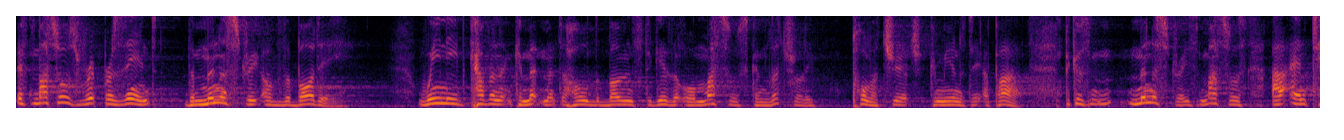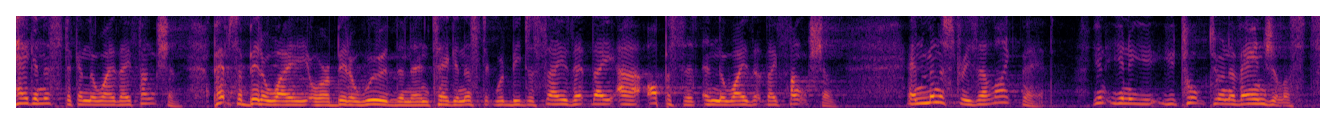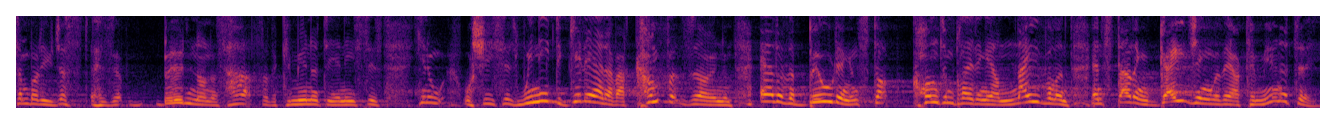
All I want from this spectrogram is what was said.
If muscles represent the ministry of the body, we need covenant commitment to hold the bones together, or muscles can literally pull a church community apart. Because ministries, muscles, are antagonistic in the way they function. Perhaps a better way or a better word than antagonistic would be to say that they are opposite in the way that they function. And ministries are like that. You, you know, you, you talk to an evangelist, somebody who just has a burden on his heart for the community, and he says, you know, or she says, we need to get out of our comfort zone and out of the building and stop contemplating our navel and, and start engaging with our community.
